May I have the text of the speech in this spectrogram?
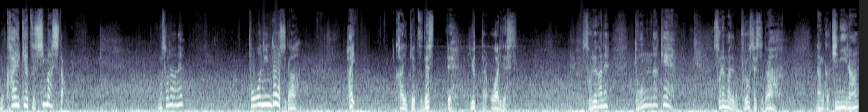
もう解決しました。もうそれはね当人同士がはい解決ですって言ったら終わりです。それがねどんだけそれまでのプロセスがなんか気に入らん、うん、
